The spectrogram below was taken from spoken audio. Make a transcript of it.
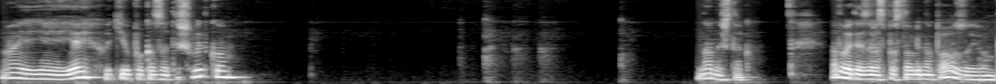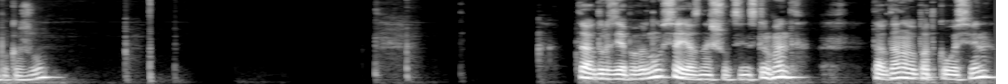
Ай-яй-яй-яй, хотів показати швидко. Надо ж так. А давайте я зараз поставлю на паузу і вам покажу. Так, друзі, я повернувся, я знайшов цей інструмент. Так, в даному випадку ось він.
